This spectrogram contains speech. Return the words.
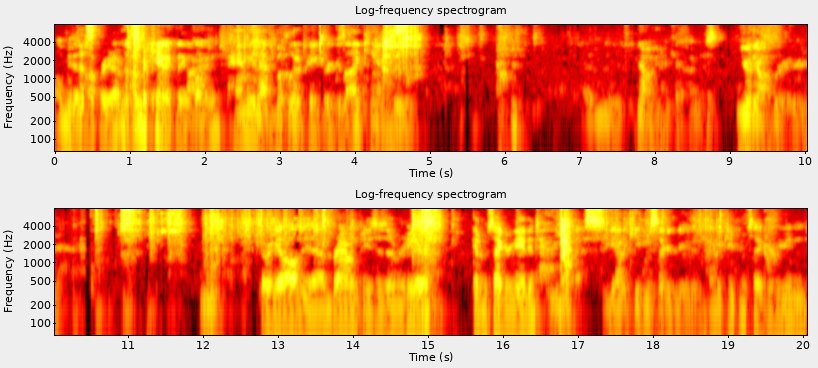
I'll be the Let's- operator. I'm, let's- I'm mechanically All inclined. right. Hand me that booklet of paper because I can't move. no, I mean I can't. I'm just. You're the operator. So we get all the uh, brown pieces over here. Get them segregated. Yes, you got to keep them segregated. Gotta keep them segregated.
